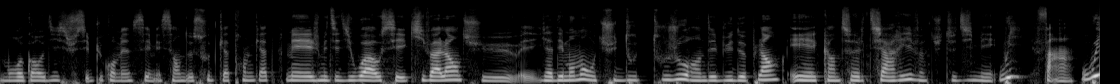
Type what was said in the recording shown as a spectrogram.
Mon record au 10, je sais plus combien c'est, mais c'est en dessous de 4,34. Mais je m'étais dit, waouh, c'est équivalent. Tu... Il y a des moments où tu doutes toujours en début de plan. Et quand tu y arrives, tu te dis, mais oui, enfin, oui,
